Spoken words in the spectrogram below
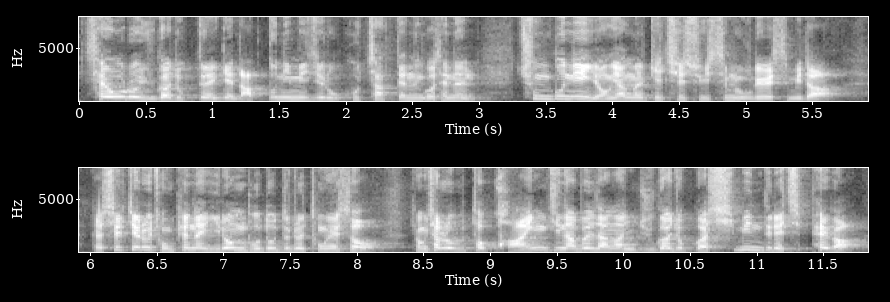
세월호 유가족들에게 나쁜 이미지로 고착되는 것에는 충분히 영향을 끼칠 수 있음을 우려했습니다. 그러니까 실제로 종편의 이런 보도들을 통해서 경찰로부터 과잉 진압을 당한 유가족과 시민들의 집회가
